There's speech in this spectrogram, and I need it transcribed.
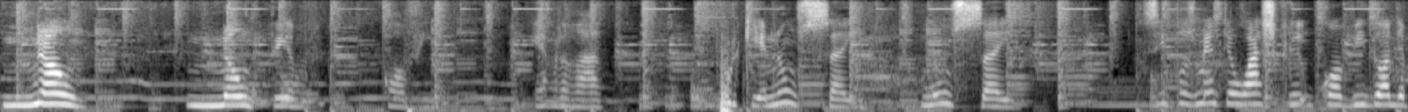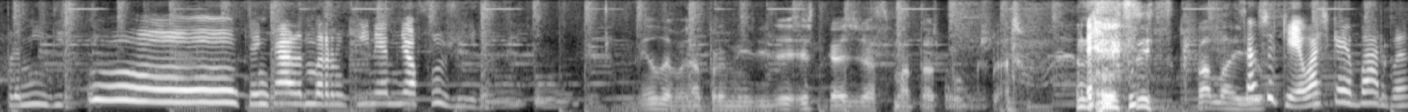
não, não teve Covid. É verdade. Porquê? Não sei. Não sei. Simplesmente eu acho que o Covid olha para mim e diz: Hum, tem cara de marroquino, é melhor fugir. Ele deve olhar para mim e dizer: Este gajo já se mata aos poucos. Já não não preciso que fala aí. Sabes o que? Eu acho que é a barba.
